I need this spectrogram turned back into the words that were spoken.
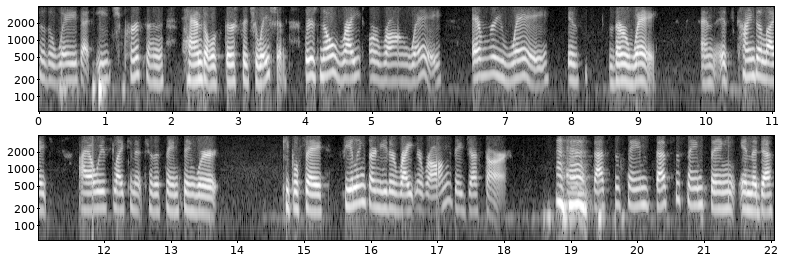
to the way that each person handles their situation. There's no right or wrong way. Every way is their way. And it's kind of like I always liken it to the same thing where people say feelings are neither right nor wrong, they just are. Mm-hmm. And that's the same that's the same thing in the death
